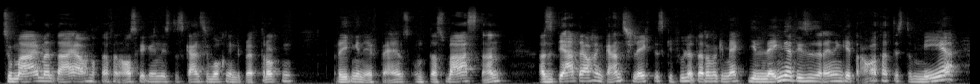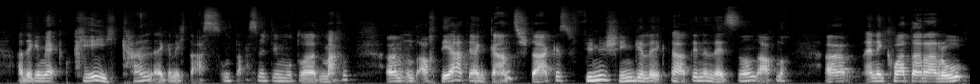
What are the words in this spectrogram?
zumal man da ja auch noch davon ausgegangen ist, das ganze Wochenende bleibt trocken, Regen in F1 und das war's dann. Also der hatte auch ein ganz schlechtes Gefühl, hat aber gemerkt, je länger dieses Rennen gedauert hat, desto mehr hat er gemerkt, okay, ich kann eigentlich das und das mit dem Motorrad machen. Ähm, und auch der hatte ein ganz starkes Finish hingelegt. Er hatte in den letzten Runden auch noch äh, einen Quattararo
